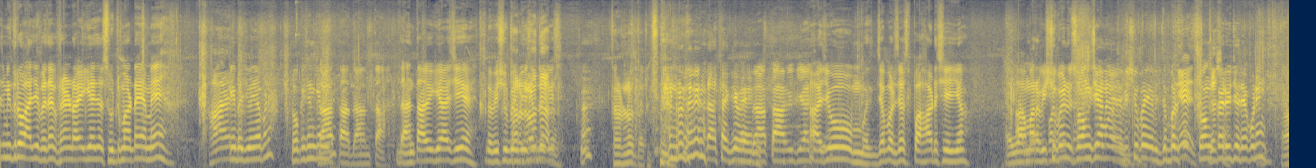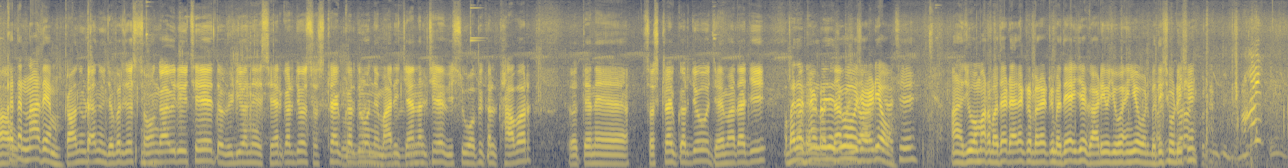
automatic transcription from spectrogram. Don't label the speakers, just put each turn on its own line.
જ મિત્રો આજે બધા ફ્રેન્ડ આવી ગયા છે શૂટ માટે. અમે કઈ બાજુ આપણે? લોકેશન કેમ
દાંતા દાંતા.
દાંતા આવી ગયા છીએ. તો વિશુભાઈ?
ધરણોદર
ધર્મોદર દાંતા કહેવાય
દાંતા આવી ગયા
આ જબરજસ્ત પહાડ છે અહીંયા. અમારા વિશુભાઈ નું સોંગ છે અને વિશુભાઈ જબરજસ્ત સોંગ કર્યું છે રેકોર્ડિંગ ખતરનાક એમ.
કાનુડાનું જબરજસ્ત સોંગ આવી રહ્યું છે. તો વિડીયોને શેર કરજો સબસ્ક્રાઇબ કરજો અને મારી ચેનલ છે વિશુ ઓફિકલ થાવર તો તેને સબસ્ક્રાઇબ કરજો. જય માતાજી.
બધા ફ્રેન્ડો જે
બધા
જુઓ છો.
ગયા છે.
અને જો અમારા બધા ડાયરેક્ટર ડાયરેક્ટર બધા આવી જાય ગાડીઓ જો અહીંયા બધી છોડી છે.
